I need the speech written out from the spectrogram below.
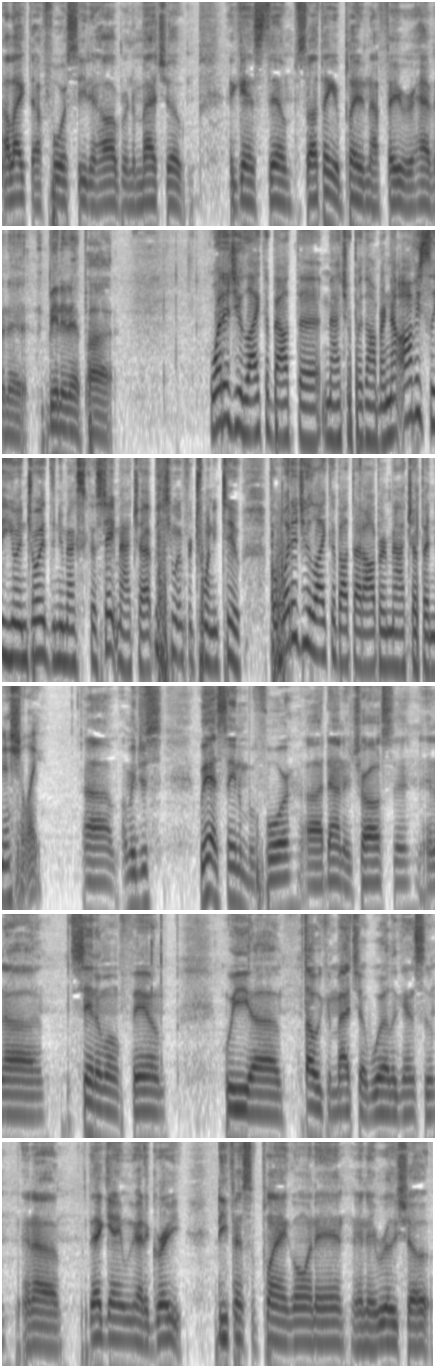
I liked our four seed in Auburn, the matchup against them. So I think it played in our favor having it being in that pot. What did you like about the matchup with Auburn? Now, obviously, you enjoyed the New Mexico State matchup. You went for 22. But what did you like about that Auburn matchup initially? Um, I mean, just we had seen them before uh, down in Charleston, and uh, seeing them on film, we uh, thought we could match up well against them. And uh, that game, we had a great defensive plan going in, and it really showed.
